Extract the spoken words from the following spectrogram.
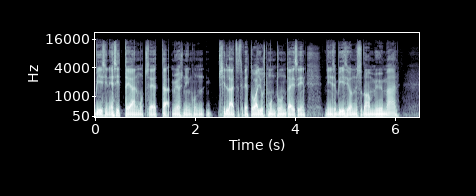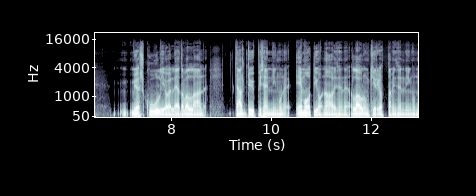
biisin esittäjään, mutta se, että myös niin kuin sillä, että se vetoaa just mun tunteisiin, niin se biisi onnistutaan myymään myös kuulijoille ja tavallaan tämän tyyppisen niin kuin emotionaalisen laulun kirjoittamisen niin kuin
